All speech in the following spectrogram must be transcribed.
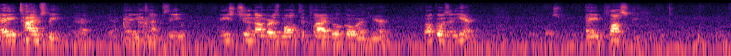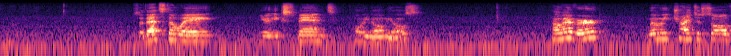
A times B. Yeah. Yeah, A times B. These two numbers multiplied will go in here. What goes in here? A plus B. So that's the way you expand polynomials. However, when we try to solve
